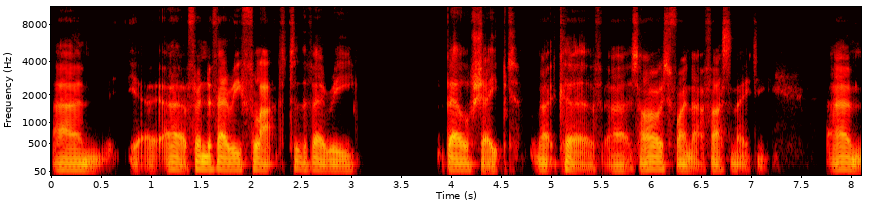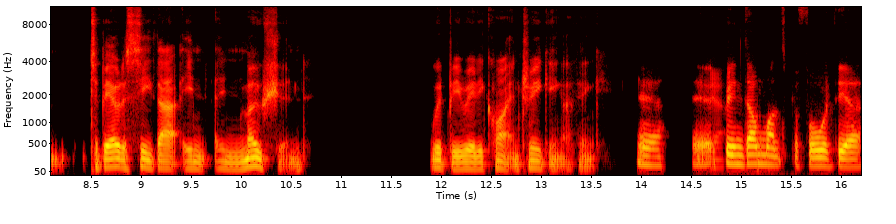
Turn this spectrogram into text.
Um, yeah, uh, from the very flat to the very bell-shaped uh, curve. Uh, so I always find that fascinating. Um, to be able to see that in in motion would be really quite intriguing i think Yeah, it's Yeah. been done once before with the uh,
